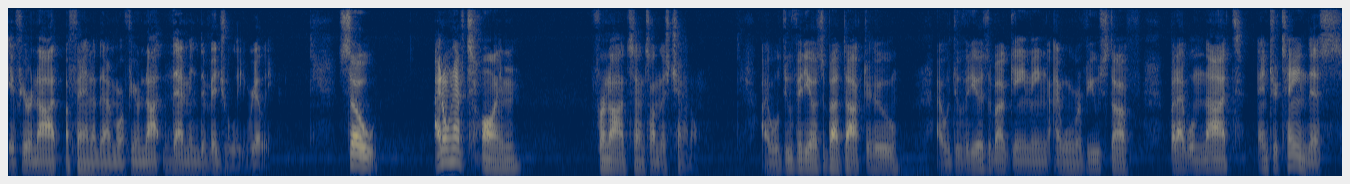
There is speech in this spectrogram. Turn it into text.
if you're not a fan of them or if you're not them individually, really? So I don't have time for nonsense on this channel. I will do videos about Doctor Who. I will do videos about gaming. I will review stuff. But I will not entertain this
